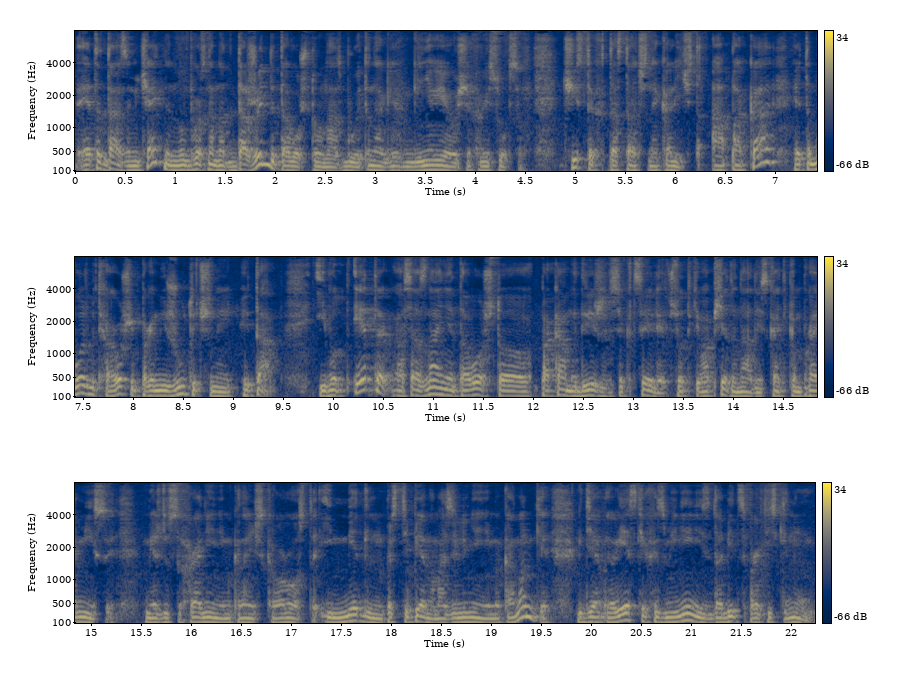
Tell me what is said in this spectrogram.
Это, да, замечательно, но просто надо дожить до того, что у нас будет энергогенерирующих ресурсов, чистых достаточное количество. А пока это может быть хороший промежуточный этап. И вот это осознание того, что пока мы движемся к цели, все-таки вообще-то надо искать компромиссы между сохранением экономического роста и медленным, постепенным озеленением экономики, где резких изменений добиться практически ну,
